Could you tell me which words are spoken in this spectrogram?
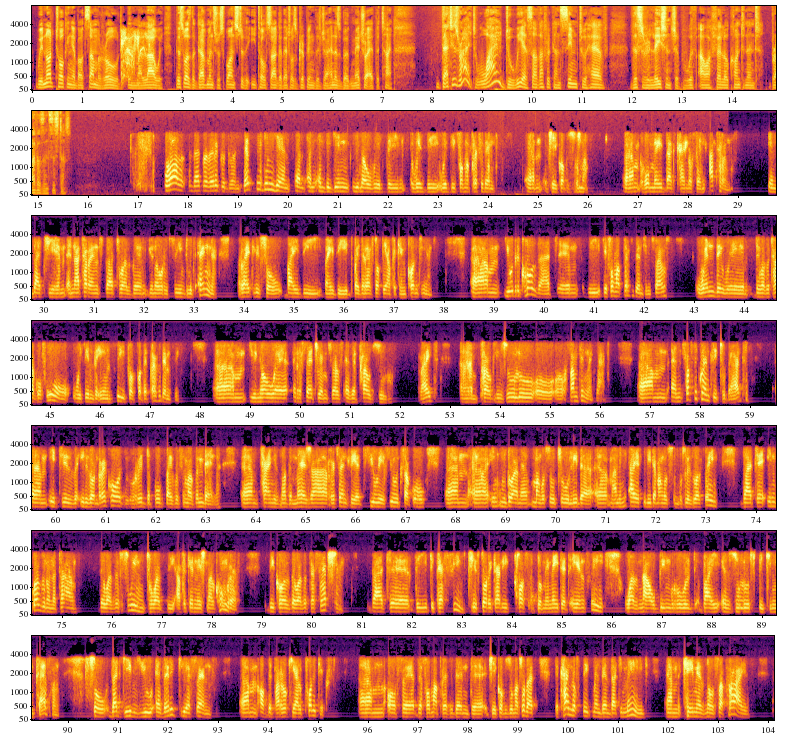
We're not talking about some road in Malawi. This was the government's response to the e-toll saga that was gripping the Johannesburg metro at the time. That is right. Why do we as South Africans seem to have this relationship with our fellow continent brothers and sisters? Well, that's a very good one. Let's begin here and, and, and begin, you know, with the with the with the former president um, Jacob Zuma, um, who made that kind of an utterance in that year, an utterance that was, um, you know, received with anger, rightly so, by the by the by the rest of the African continent. Um, you would recall that um, the, the former president himself, when were there was a tug of war within the ANC for, for the presidency, um, you know, uh, referred to himself as a proud Zulu, right? Um, proudly Zulu or, or something like that. Um, and subsequently to that, um, it is it is on record. You read the book by Vusi Mavimbela. Um, time is not the measure. Recently, a few a few weeks ago, um, uh, Mntwana Mangosuthu leader, uh, I mean IFP leader Mangosuthu was saying that uh, in KwaZulu Natal there was a swing towards the African National Congress because there was a perception that uh, the, the perceived historically Xhosa-dominated ANC was now being ruled by a Zulu-speaking person. So that gives you a very clear sense um, of the parochial politics um, of uh, the former president uh, Jacob Zuma. So that the kind of statement then that he made um, came as no surprise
